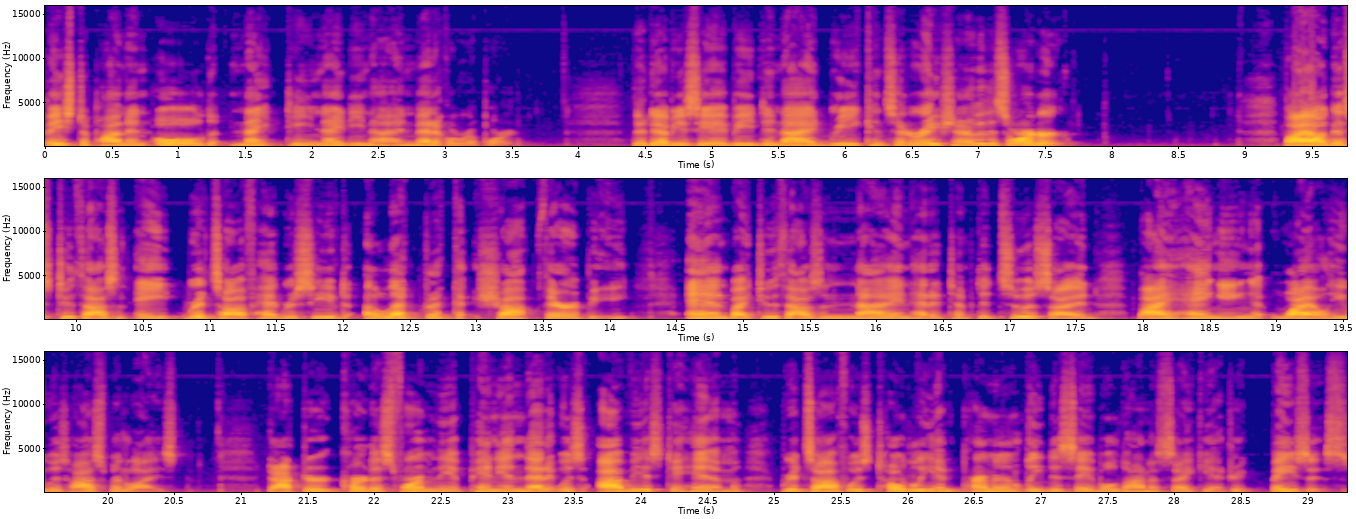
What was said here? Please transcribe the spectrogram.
based upon an old 1999 medical report. The WCAB denied reconsideration of this order. By August 2008, Ritzhoff had received electric shock therapy and by 2009 had attempted suicide by hanging while he was hospitalized. Dr. Curtis formed the opinion that it was obvious to him Ritzhoff was totally and permanently disabled on a psychiatric basis.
